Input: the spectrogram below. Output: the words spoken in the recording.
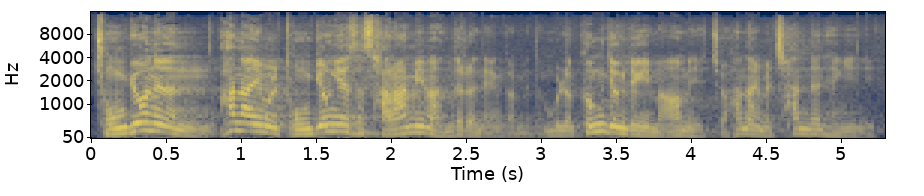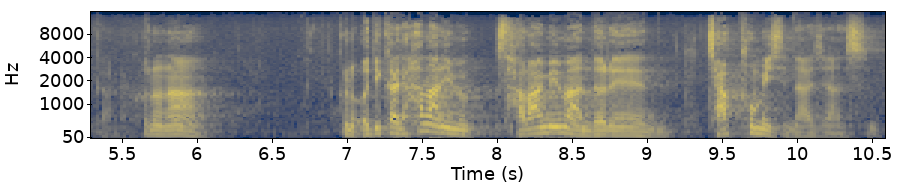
종교는 하나님을 동경해서 사람이 만들어낸 겁니다. 물론 긍정적인 마음은 있죠. 하나님을 찾는 행위니까. 그러나 그건 어디까지 하나님 사람이 만들어낸 작품이 지나지 않습니다.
